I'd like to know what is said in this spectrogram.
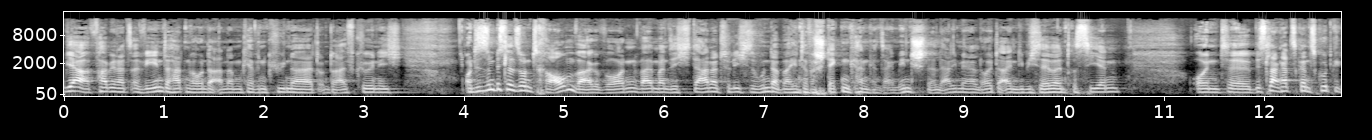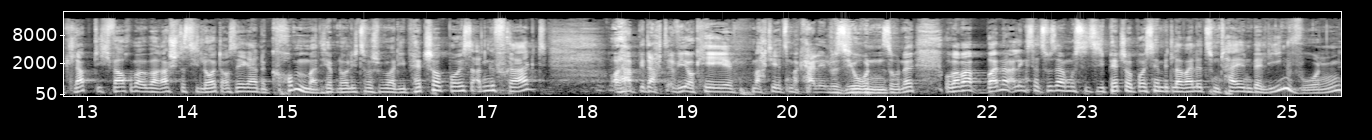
ja, Fabian hat es erwähnt, da hatten wir unter anderem Kevin Kühnert und Ralf König. Und es ist ein bisschen so ein Traum wahr geworden, weil man sich da natürlich so wunderbar hinter verstecken kann, kann sagen, Mensch, da lade ich mir Leute ein, die mich selber interessieren. Und äh, bislang hat es ganz gut geklappt. Ich war auch immer überrascht, dass die Leute auch sehr gerne kommen. Also ich habe neulich zum Beispiel mal die Pet Shop Boys angefragt und habe gedacht, wie okay, macht ihr jetzt mal keine Illusionen so ne. Wobei, weil man allerdings dazu sagen muss, dass die Pet Shop Boys ja mittlerweile zum Teil in Berlin wohnen.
